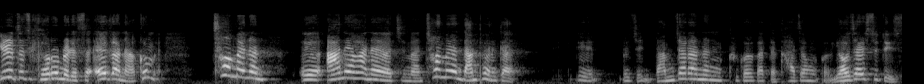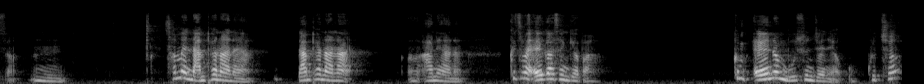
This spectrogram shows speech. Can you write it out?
예를 들어서 결혼을 했어. 애가 나. 그럼 처음에는 예, 아내 하나였지만 처음에는 남편 그러니까 뭐지 남자라는 그걸 갖다 가정 여자일 수도 있어. 음. 처음엔 남편 하나야. 남편 하나, 어, 아내 하나. 그렇지만 애가 생겨봐. 그럼 애는 무슨 죄냐고. 그쵸?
